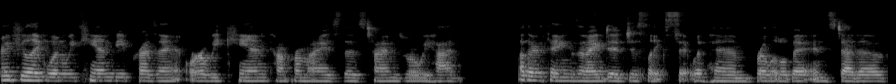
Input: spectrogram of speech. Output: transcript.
i feel like when we can be present or we can compromise those times where we had other things and i did just like sit with him for a little bit instead of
